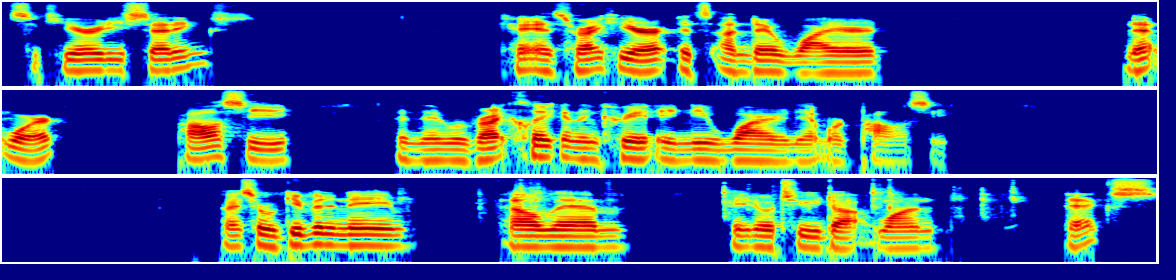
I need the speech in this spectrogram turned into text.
security settings. Okay, it's right here. It's under wired network policy, and then we'll right click and then create a new wired network policy. All right, so we'll give it a name LM 802.1x.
